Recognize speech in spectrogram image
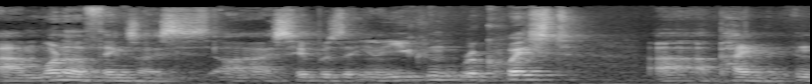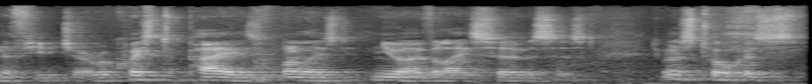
um, one of the things I, I said was that you know you can request uh, a payment in the future. A request to pay is one of those new overlay services. Do you want to talk us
